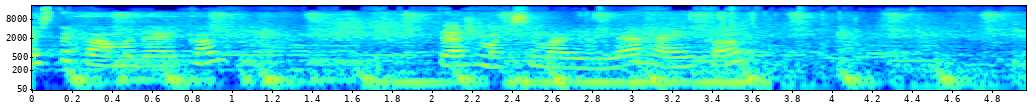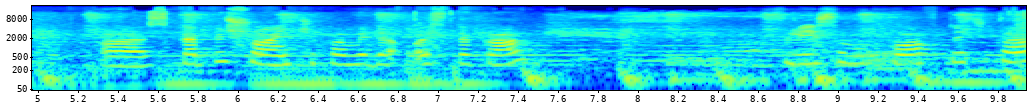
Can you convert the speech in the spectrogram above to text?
Ось така моделька, теж максимально м'ягенька. З капюшончиком іде ось така флісова кофточка.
